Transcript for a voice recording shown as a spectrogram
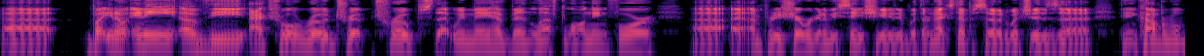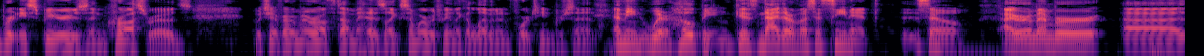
Uh, but you know, any of the actual road trip tropes that we may have been left longing for, uh, I, I'm pretty sure we're going to be satiated with our next episode, which is uh, the incomparable Britney Spears and Crossroads, which, if I remember off the top of my head, is like somewhere between like 11 and 14 percent. I mean, we're hoping because neither of us has seen it. So I remember. Uh,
